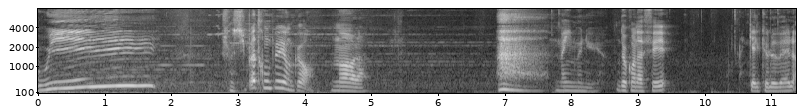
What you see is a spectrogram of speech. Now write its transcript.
Oui Je me suis pas trompé encore. Voilà. Ah, main menu. Donc on a fait quelques levels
